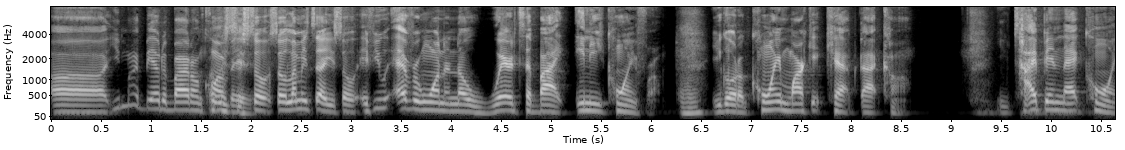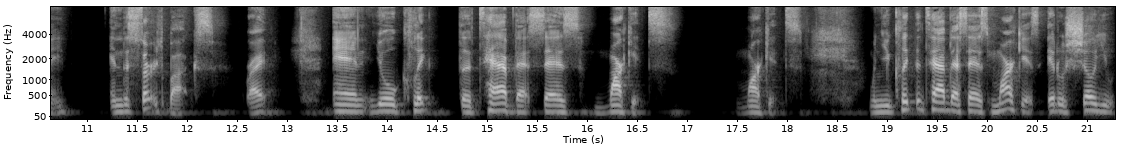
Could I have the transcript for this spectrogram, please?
Uh, you might be able to buy it on Let me see. Coinbase. So, so let me tell you. So, if you ever want to know where to buy any coin from, Mhm. you go to CoinMarketCap.com. You type in that coin in the search box, right, and you'll click the tab that says Markets. Markets. When you click the tab that says Markets, it'll show you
